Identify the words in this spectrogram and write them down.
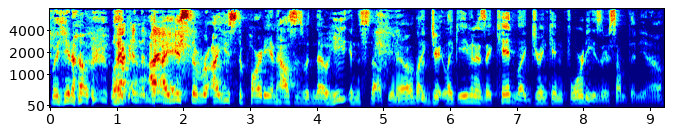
but you know, like, Back in the I, I used to, I used to party in houses with no heat and stuff, you know, like, dr- like even as a kid, like drinking forties or something, you know,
